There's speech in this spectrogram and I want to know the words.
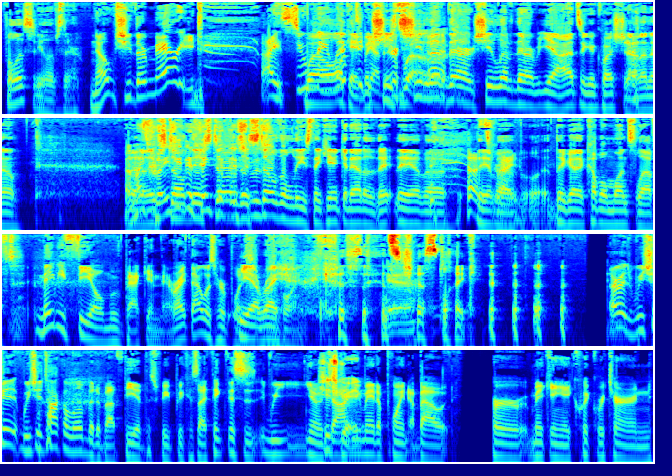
Felicity lives there. No, she they're married. I assume they Well, live okay, but together. she she Well, lived there. She lived there. Yeah, that's a good question. I don't know. Am I Uh, they're crazy still, to think still, that this they was- still the lease. They can't get out of. The, they have a. they have right. a. They got a couple months left. Maybe Thea moved back in there, right? That was her place. yeah, at one right. point. 'Cause it's Yeah. just like. All right, we should we should talk a little bit about Thea this week because I think this is we you know She's John great. you made a point about her making a quick return.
